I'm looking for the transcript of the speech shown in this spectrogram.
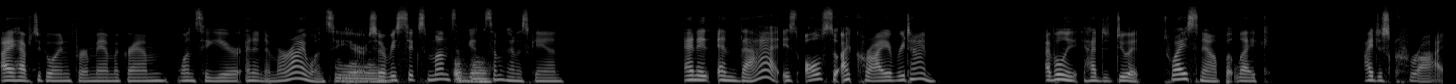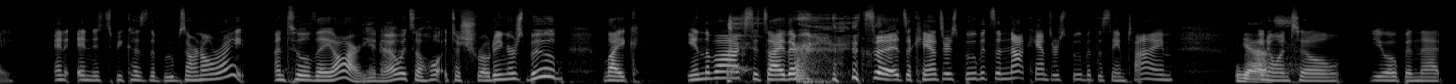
I have to go in for a mammogram once a year and an MRI once a year. So Mm. every 6 months I'm getting Mhm. some kind of scan. And it and that is also I cry every time. I've only had to do it twice now, but like I just cry. And and it's because the boobs aren't all right until they are, you know? It's a whole it's a Schrodinger's boob. Like in the box, it's either it's a it's a cancerous boob, it's a not cancerous boob at the same time, Yes. you know, until you open that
